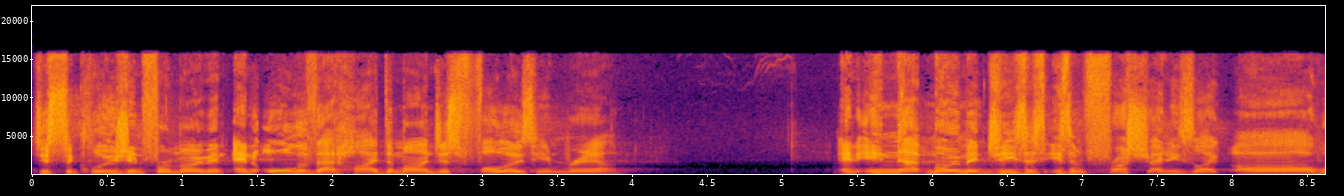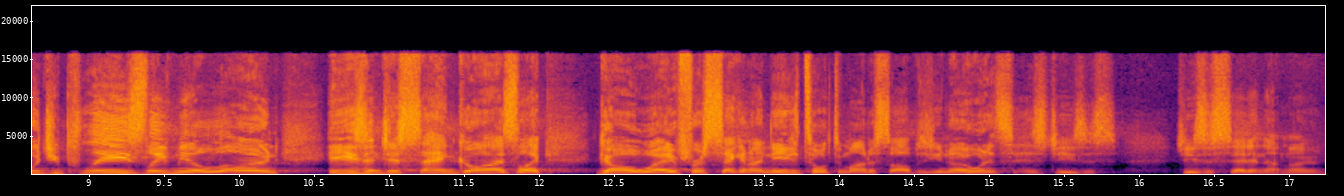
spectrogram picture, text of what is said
just seclusion for a moment. And all of that high demand just follows him around. And in that moment, Jesus isn't frustrated. He's like, oh, would you please leave me alone? He isn't just saying, guys, like, go away for a second. I need to talk to my disciples. You know what it says, Jesus? Jesus said in that moment?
